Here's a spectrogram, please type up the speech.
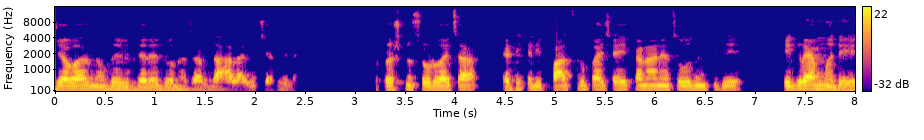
जवाहर नवोदय विद्यालय दोन हजार दहाला विचारलेला आहे. प्रश्न सोडवायचा या ठिकाणी पाच रुपयाच्या एका नाण्याचं वजन किती आहे? हे ग्रॅममध्ये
